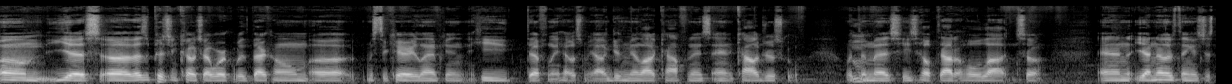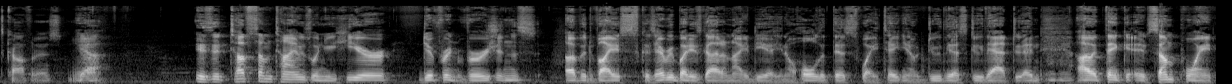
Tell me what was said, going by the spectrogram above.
Um, yes, uh, there's a pitching coach I work with back home, uh, Mr. Kerry Lampkin. He definitely helps me out, gives me a lot of confidence. And Kyle Driscoll with the Mets, he's helped out a whole lot. So, and yeah, another thing is just confidence. you know. Is it tough sometimes when you hear different versions of advice because everybody's got an idea? You know, hold it this way, take you know, do this, do that, do, and I would think at some point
